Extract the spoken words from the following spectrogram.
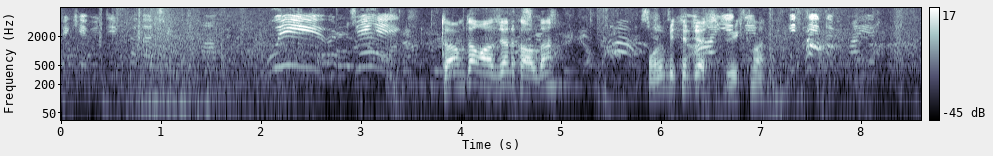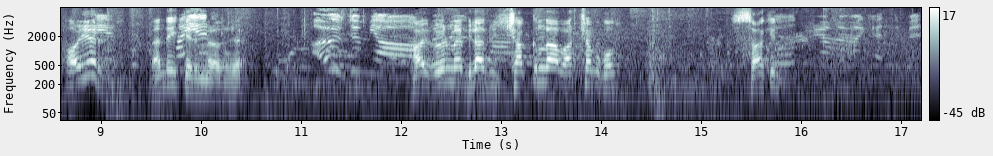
Çekebildiğim kadar çektim abi. Uy ölecek. Tamam tamam az canı kaldı. Onu bitireceğiz Aa, büyük ihtimal. Hayır. Hayır. Ben de itledim Hayır. biraz önce. Öldüm ya. Hayır ölme Bilal bir şakkın daha var çabuk ol. Sakin. Dolduruyorum hemen kendimi.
